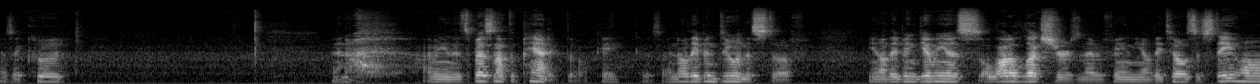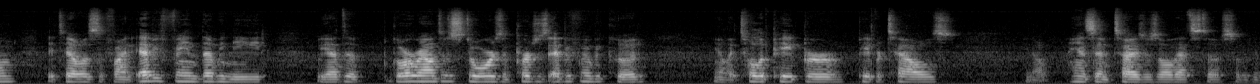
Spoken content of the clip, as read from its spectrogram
as I could. And uh, I mean, it's best not to panic though, okay? Because I know they've been doing this stuff. You know, they've been giving us a lot of lectures and everything. You know, they tell us to stay home. They tell us to find everything that we need. We had to go around to the stores and purchase everything we could. You know, like toilet paper, paper towels, you know, hand sanitizers, all that stuff, so we can,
